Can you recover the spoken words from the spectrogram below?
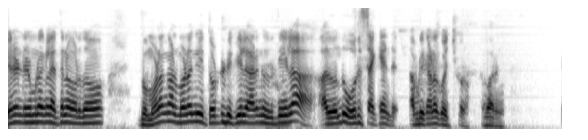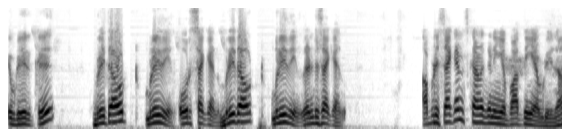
இரண்டு நிமிடங்கள் எத்தனை வருதோ? இப்போ முழங்கால் முழங்கி தொட்டுட்டு கீழே இறங்குது பார்த்தீங்களா? அது வந்து ஒரு செகண்ட் அப்படி கணக்கு வச்சுக்கிறோம். பாருங்கள் பாருங்க. இப்படி இருக்குது ப்ரீத் அவுட் ப்ரீதிங் ஒரு செகண்ட் ப்ரீத் அவுட் ப்ரீதிங் ரெண்டு செகண்ட் அப்படி செகண்ட்ஸ் கணக்கு நீங்கள் பார்த்தீங்க அப்படின்னா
